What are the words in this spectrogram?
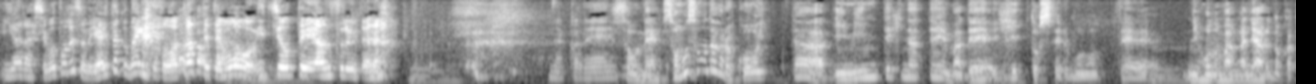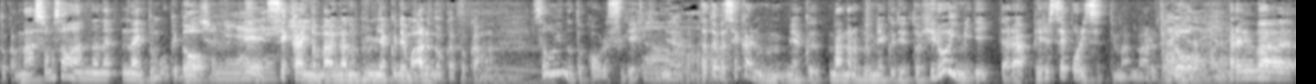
嫌な仕事ですよね。やりたくないこと分かってても 一応提案するみたいな。なんかね。そうね。そもそもだからこういった移民的なテーマでヒットしてるものってうん。日本の漫画にあるのかとかまあそもそもあんななないと思うけどね。で世界の漫画の文脈でもあるのかとかうん。そういうのとか俺すげえ気になる。例えば世界の文脈漫画の文脈で言うと広い意味で言ったら「ペルセポリス」っていう漫画あるけど、はいはいはい。あれは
